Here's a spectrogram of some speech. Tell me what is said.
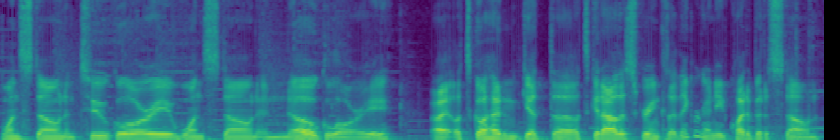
One stone and two glory. One stone and no glory. All right, let's go ahead and get the let's get out of the screen because I think we're gonna need quite a bit of stone.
